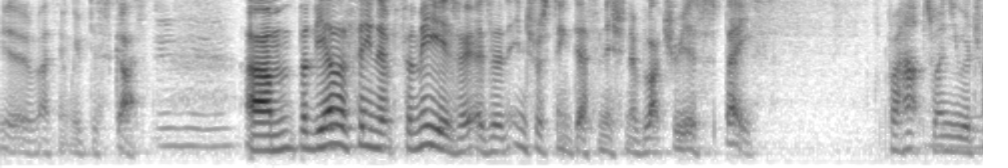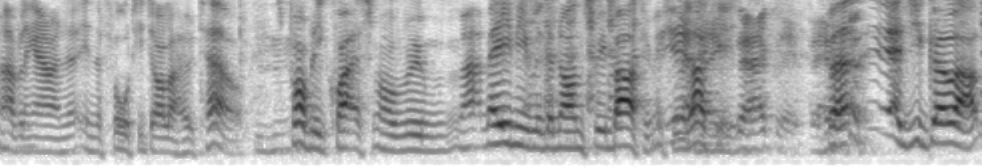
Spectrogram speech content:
you know i think we've discussed. Mm-hmm. Um, but the other thing that for me is, a, is an interesting definition of luxury is space. Perhaps when you were traveling out in the $40 hotel it's probably quite a small room maybe with an ensuite bathroom if you're yeah, lucky. exactly. but as you go up,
